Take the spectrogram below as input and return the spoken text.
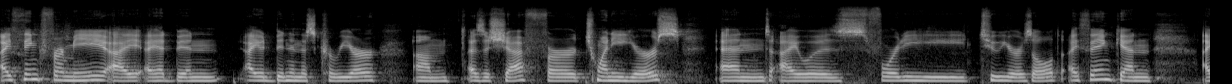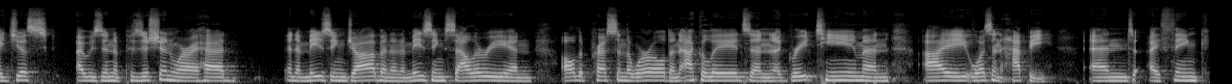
I think for me, I, I had been I had been in this career um, as a chef for 20 years, and I was 42 years old, I think, and I just I was in a position where I had an amazing job and an amazing salary and all the press in the world and accolades and a great team and I wasn't happy. And I think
